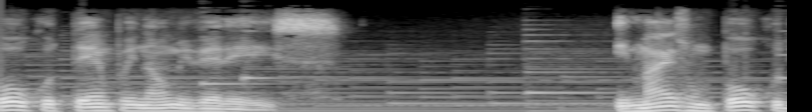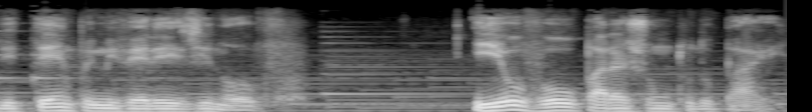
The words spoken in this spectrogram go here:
pouco tempo e não me vereis. E mais um pouco de tempo e me vereis de novo. E eu vou para junto do Pai.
